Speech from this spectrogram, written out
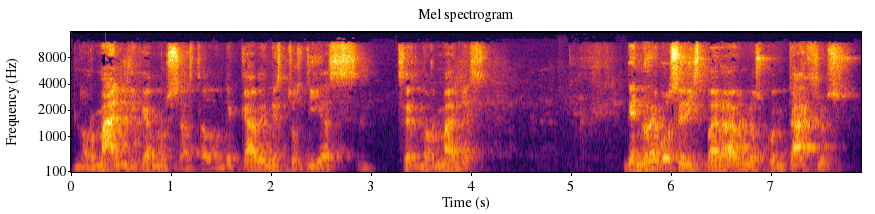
normal, digamos, hasta donde caben estos días ser normales, de nuevo se dispararon los contagios.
